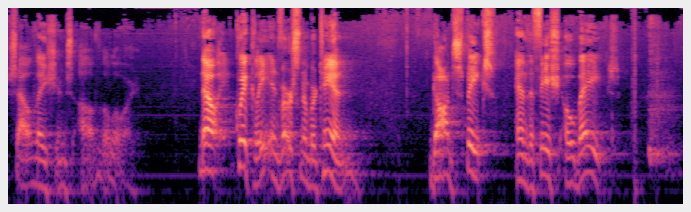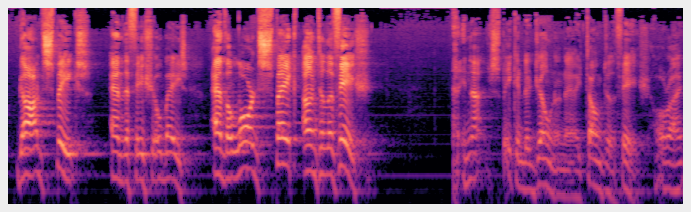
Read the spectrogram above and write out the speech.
Salvation's of the Lord. Now, quickly, in verse number 10, God speaks and the fish obeys. God speaks and the fish obeys. And the Lord spake unto the fish he's not speaking to Jonah now, he's talking to the fish, all right?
